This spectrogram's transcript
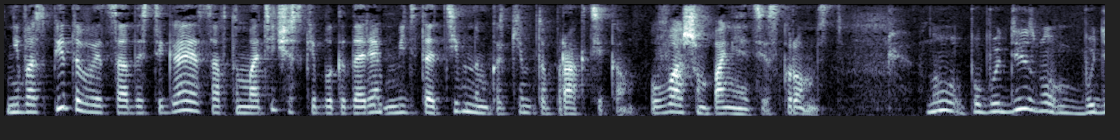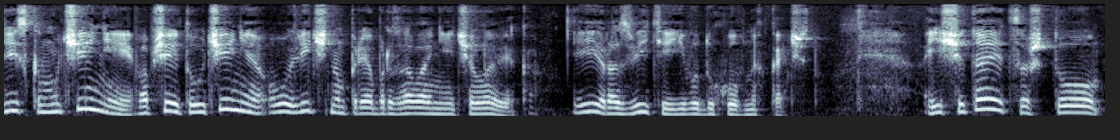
не воспитывается, а достигается автоматически благодаря медитативным каким-то практикам? В вашем понятии скромность? Ну, по буддизму, буддийском учении, вообще это учение о личном преобразовании человека и развитии его духовных качеств. И считается, что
